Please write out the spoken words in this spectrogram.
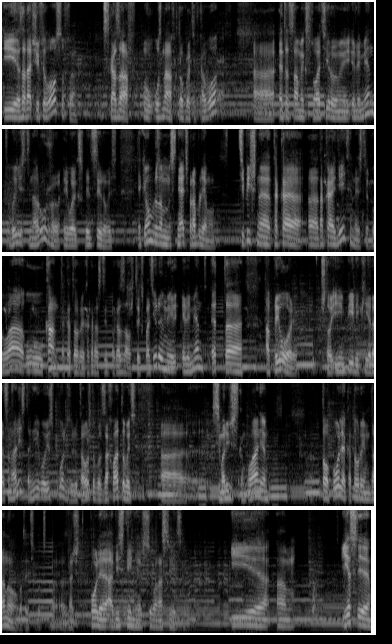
И задача философа, сказав, ну, узнав, кто против кого, этот самый эксплуатируемый элемент вывести наружу, его эксплицировать, таким образом снять проблему. Типичная такая, такая деятельность была у Канта, который как раз ты показал, что эксплуатируемый элемент — это априори, что и эмпирики, и рационалисты, они его используют для того, чтобы захватывать в символическом плане то поле, которое им дано, вот эти вот, значит, поле объяснения всего на свете. И эм, если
